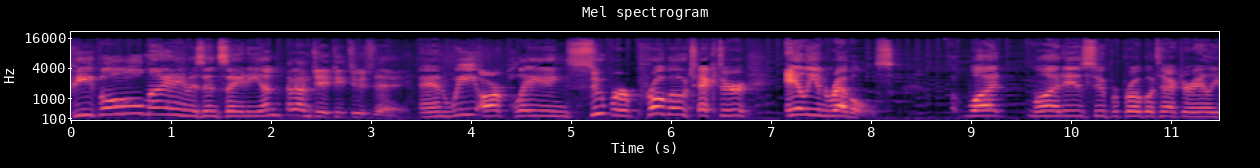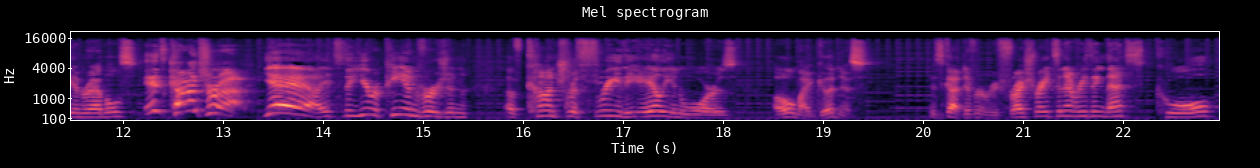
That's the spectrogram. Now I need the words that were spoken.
people! My name is Insane Ian, And I'm JP Tuesday. and we are playing Super Probotector Alien Rebels. What? What is Super Probotector Alien Rebels? It's Contra! Yeah, it's the European version of Contra 3 The Alien Wars. Oh my goodness. It's got different refresh rates and everything. That's cool.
